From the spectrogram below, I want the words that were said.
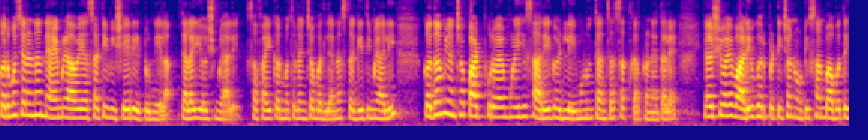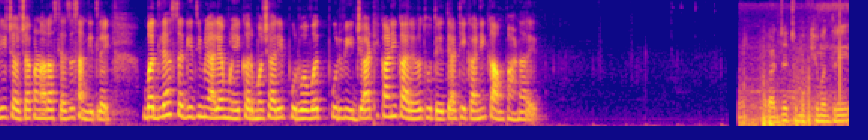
कर्मचाऱ्यांना न्याय मिळावा यासाठी विषय रेटून नेला. त्याला यश मिळाले. सफाई कर्मचाऱ्यांच्या बदल्यांना स्थगिती मिळाली. कदम यांच्या पाठपुराव्यामुळे हे सारे घडले म्हणून त्यांचा सत्कार करण्यात आलाय. याशिवाय वाढीव घरपट्टीच्या नोटिसांबाबतही चर्चा करणार असल्याचं सांगितलंय. बदल्या स्थगिती मिळाल्यामुळे कर्मचारी पूर्ववत पूर्वी ज्या ठिकाणी कार्यरत होते त्या ठिकाणी काम पाहणार आहेत. राज्याचे मुख्यमंत्री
